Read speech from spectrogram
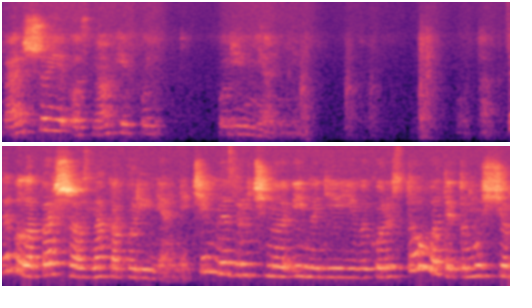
першої ознаки порівняння. Це була перша ознака порівняння. Чим незручно іноді її використовувати, тому що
